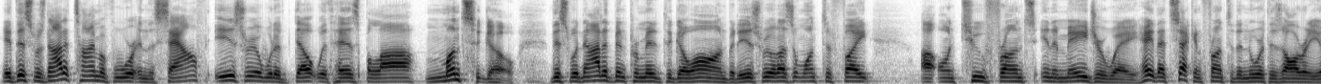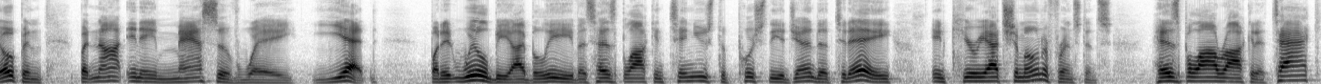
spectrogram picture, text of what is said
if this was not a time of war in the south, Israel would have dealt with Hezbollah months ago. This would not have been permitted to go on, but Israel doesn't want to fight uh, on two fronts in a major way. Hey, that second front to the north is already open, but not in a massive way yet. But it will be, I believe, as Hezbollah continues to push the agenda today in Kiryat Shmona, for instance. Hezbollah rocket attack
